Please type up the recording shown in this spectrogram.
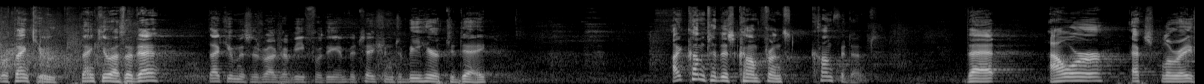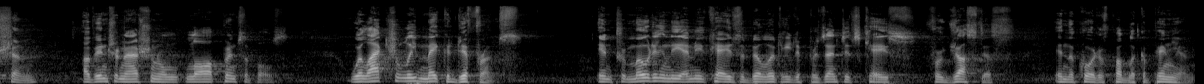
Well, thank you. Thank you, Azadeh. Thank you, Mrs. Rajavi, for the invitation to be here today. I come to this conference confident that our exploration of international law principles will actually make a difference in promoting the MEK's ability to present its case for justice in the court of public opinion.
